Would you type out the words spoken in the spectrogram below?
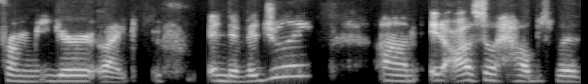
from your like individually, um, it also helps with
